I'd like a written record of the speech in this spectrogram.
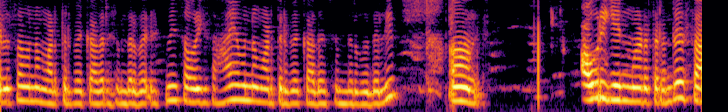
ಕೆಲಸವನ್ನು ಮಾಡ್ತಿರ್ಬೇಕಾದ್ರೆ ಸಂದರ್ಭ ಇಟ್ ಮೀನ್ಸ್ ಅವರಿಗೆ ಸಹಾಯವನ್ನು ಮಾಡ್ತಿರ್ಬೇಕಾದ ಸಂದರ್ಭದಲ್ಲಿ ಅವ್ರಿಗೆ ಏನು ಮಾಡ್ತಾರೆ ಅಂದರೆ ಸಾ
